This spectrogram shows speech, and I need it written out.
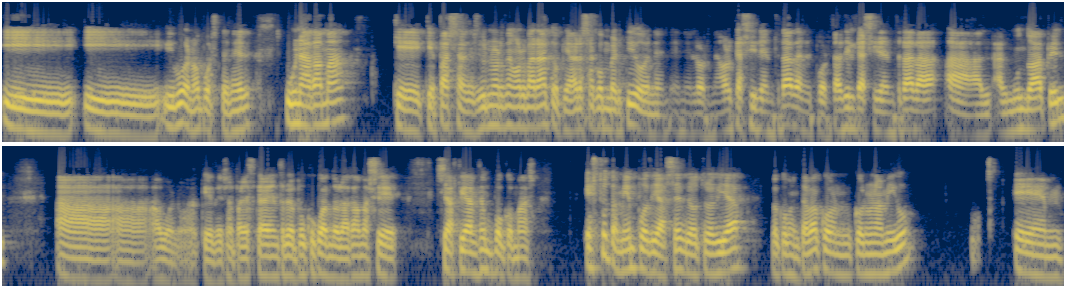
Y, y bueno, pues tener una gama que, pasa desde un ordenador barato que ahora se ha convertido en el, ordenador casi de entrada, en el portátil casi de entrada al, mundo Apple, a, bueno, a que desaparezca dentro de poco cuando la gama se, se afiance un poco más. Esto también podría ser, el otro día lo comentaba con, un amigo, eh,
